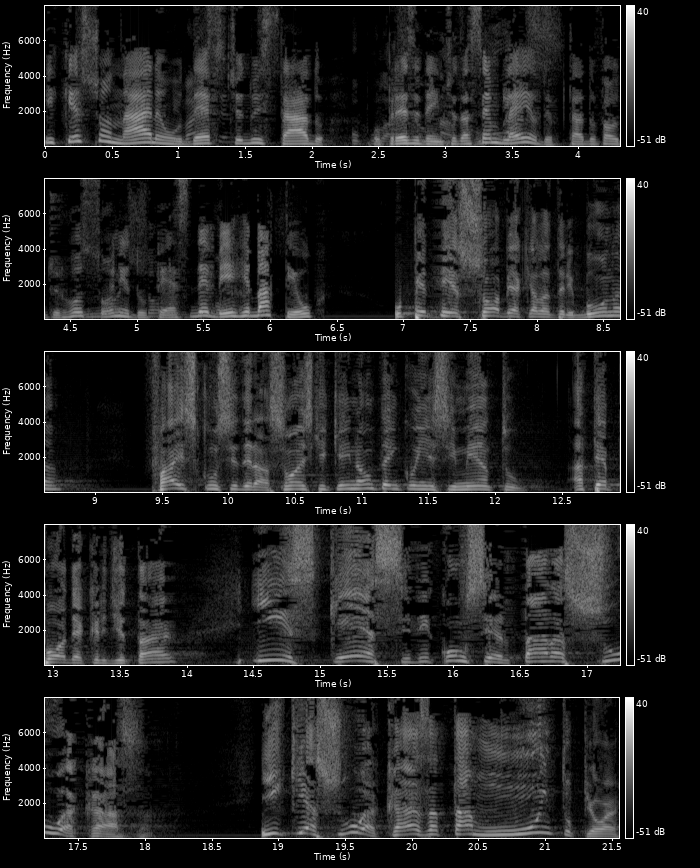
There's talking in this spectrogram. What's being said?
e questionaram o déficit do Estado. O presidente da Assembleia, o deputado Valdir Rossoni, do PSDB, rebateu. O PT sobe àquela tribuna, faz considerações que quem não tem conhecimento até pode acreditar e esquece de consertar a sua casa. E que a sua casa está muito pior.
